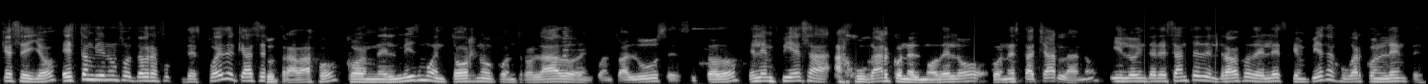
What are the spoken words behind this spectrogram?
qué sé yo, es también un fotógrafo después de que hace su trabajo con el mismo entorno controlado en cuanto a luces y todo, él empieza a jugar con el modelo con esta charla, ¿no? Y lo interesante del trabajo de él es que empieza a jugar con lentes,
